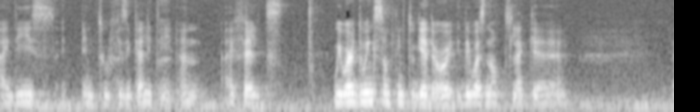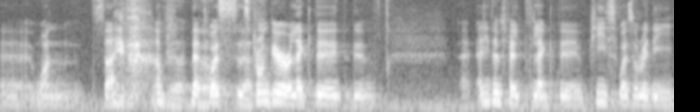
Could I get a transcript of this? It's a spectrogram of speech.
ideas into physicality. And I felt we were doing something together, or there was not like a, uh, one side of Yeah, that was uh, yes. stronger, or like the, the I- didn't felt like the peace was already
